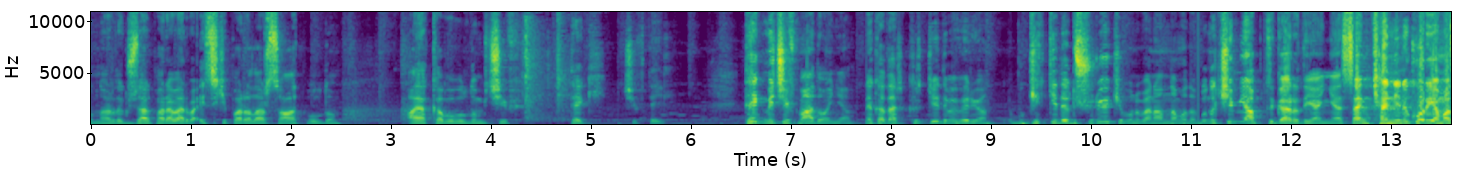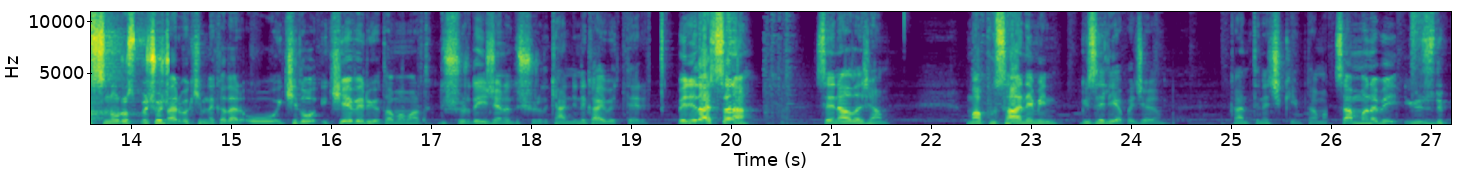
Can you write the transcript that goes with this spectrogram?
Bunlar da güzel para ver. Bak eski paralar saat buldum. Ayakkabı buldum bir çift. Tek çift değil. Tek mi çift mi hadi oynayalım. Ne kadar? 47 mi veriyorsun? Bu gitgide düşürüyor ki bunu ben anlamadım. Bunu kim yaptı gardiyan ya? Sen kendini koruyamazsın orospu çocuk. Ver bakayım ne kadar. Oo 2 2'ye veriyor tamam artık. Düşürdü iyicene düşürdü. Kendini kaybetti herif. Beni de açsana. Seni alacağım. Mapushanemin güzeli yapacağım. Kantine çıkayım tamam. Sen bana bir yüzlük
